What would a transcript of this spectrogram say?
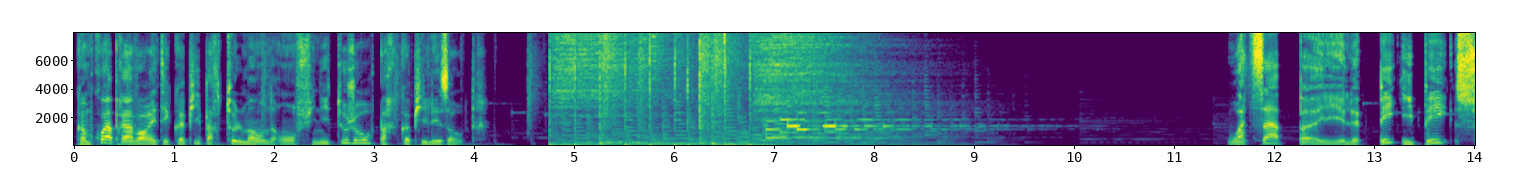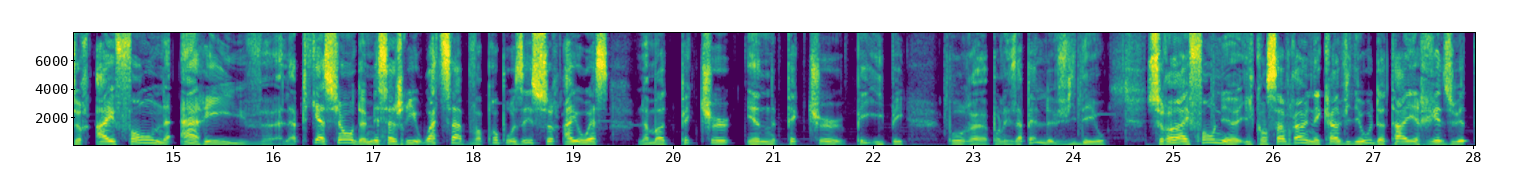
Comme quoi, après avoir été copié par tout le monde, on finit toujours par copier les autres. WhatsApp et le PIP sur iPhone arrive. L'application de messagerie WhatsApp va proposer sur iOS le mode Picture in Picture, PIP, pour, euh, pour les appels vidéo. Sur un iPhone, euh, il conservera un écran vidéo de taille réduite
